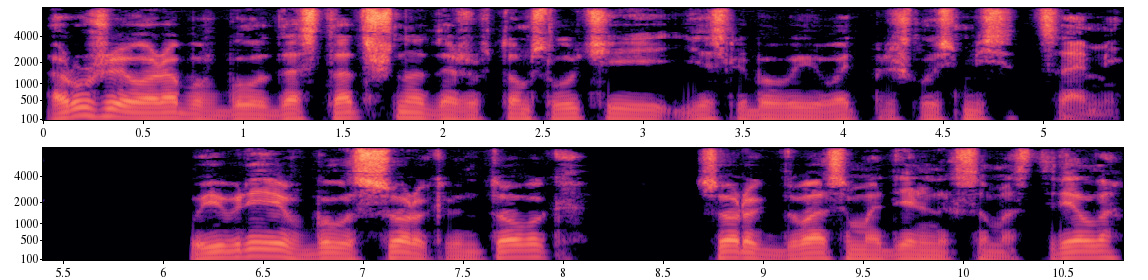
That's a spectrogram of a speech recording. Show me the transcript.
Оружия у арабов было достаточно даже в том случае, если бы воевать пришлось месяцами. У евреев было 40 винтовок, 42 самодельных самострела,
